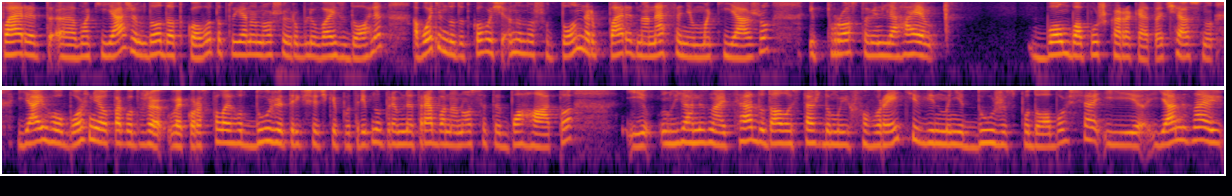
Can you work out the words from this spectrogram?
перед е, макіяжем додатково, тобто я наношу і роблю весь догляд, а потім додатково ще наношу тонер перед нанесенням макіяжу, і просто він лягає. Бомба, пушка, ракета, чесно. Я його обожнюю, отак от вже використала його дуже трішечки потрібно, прям не треба наносити багато. І ну я не знаю, це додалось теж до моїх фаворитів. Він мені дуже сподобався. І я не знаю.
